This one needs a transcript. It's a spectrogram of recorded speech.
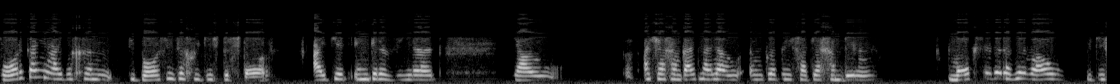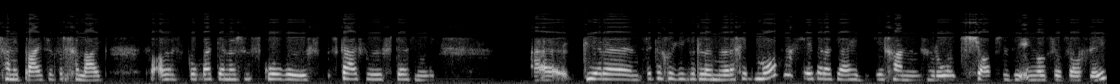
waar kan jy begin die basiese goedjies bespaar? Uit jy een keer 'n week jou as jy gaan kyk na jou inkopies wat jy gaan doen, maak seker dat jy wel bietjie van die pryse vergelyk vir alles kom by kinders se skoolbehoeftes, skryfbehoeftes en uh klere en sulke goedjies wat hulle nodig het. Maak net seker dat jy 'n bietjie gaan rond shop soos die Engelse sal sê.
